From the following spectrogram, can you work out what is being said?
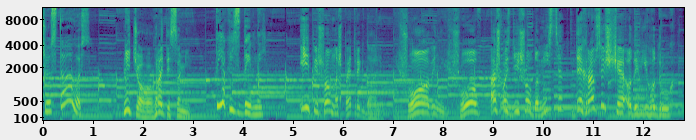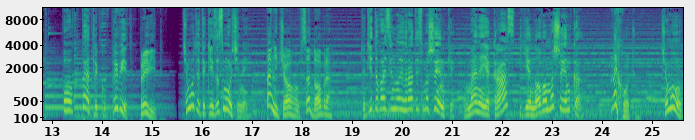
Що сталося? Нічого, грайтесь самі. Ти якийсь дивний. І пішов наш Петрик далі. Ішов він, йшов, аж ось дійшов до місця, де грався ще один його друг. О, Петрику, привіт! Привіт. Чому ти такий засмучений? Та нічого, все добре. Тоді давай зі мною гратись в машинки. У мене якраз є нова машинка. Не хочу. Чому?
